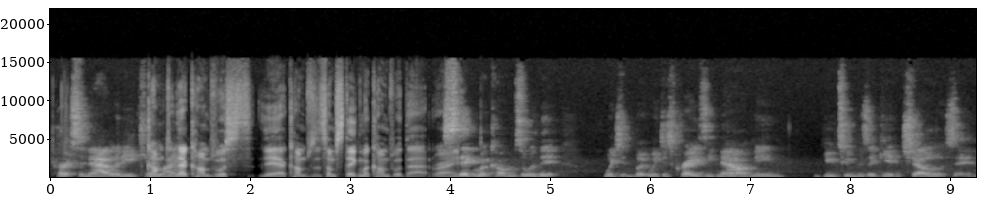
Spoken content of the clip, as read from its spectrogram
personality can comes, like that comes with yeah it comes with some stigma comes with that right stigma comes with it which but which is crazy now i mean youtubers are getting shows and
